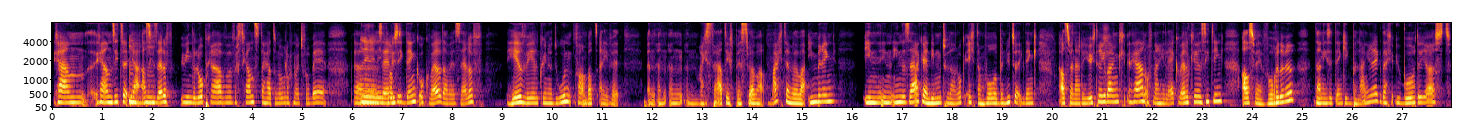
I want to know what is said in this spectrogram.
gaan, gaan zitten. Ja, als je Mhm. zelf u in de loopgraven verschanst, dan gaat de oorlog nooit voorbij eh, Nee, nee, nee, zijn. klopt. Dus ik denk ook wel dat wij zelf heel veel kunnen doen van wat... Allee, wij- een, een, een, een magistraat heeft best wel wat macht en wel wat inbreng in, in, in de zaken. En die moeten we dan ook echt ten volle benutten. Ik denk, als we naar de jeugdrechtbank gaan of naar gelijk welke zitting, als wij vorderen, dan is het denk ik belangrijk dat je je woorden juist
